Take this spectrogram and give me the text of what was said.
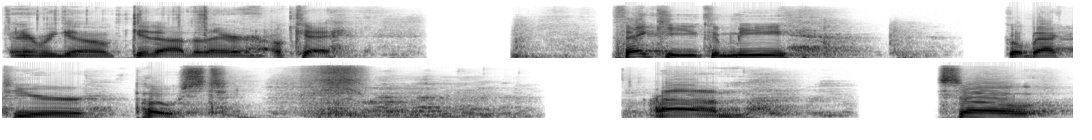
There we go. Get out of there. Okay. Thank you. You can be go back to your post. Um, so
